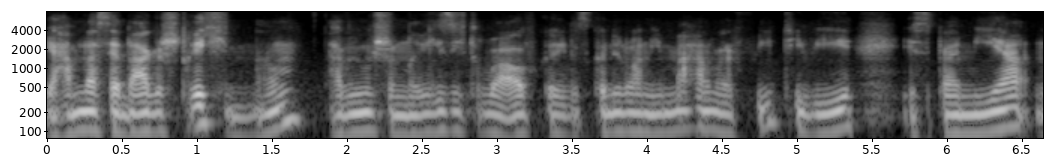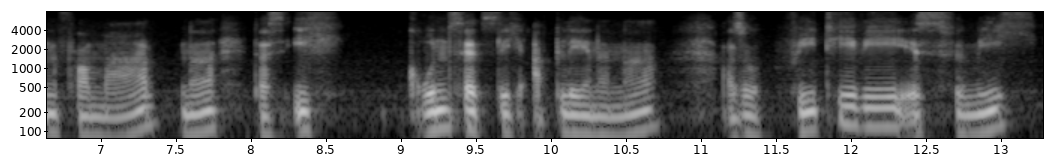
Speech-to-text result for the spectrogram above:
die haben das ja da gestrichen, ne? Habe ich mich schon riesig drüber aufgeregt. Das könnt ihr doch nie machen, weil Free TV ist bei mir ein Format, ne, das ich grundsätzlich ablehne, ne? Also Free TV ist für mich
